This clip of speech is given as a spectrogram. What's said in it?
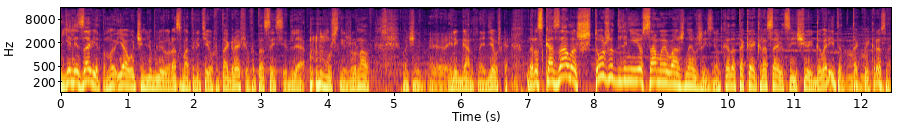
Елизавета, ну я очень люблю рассматривать ее фотографии, фотосессии для мужских журналов. Очень э, элегантная девушка. Рассказала, что же для нее самое важное в жизни. Вот когда такая красавица еще и говорит, это так прекрасно.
